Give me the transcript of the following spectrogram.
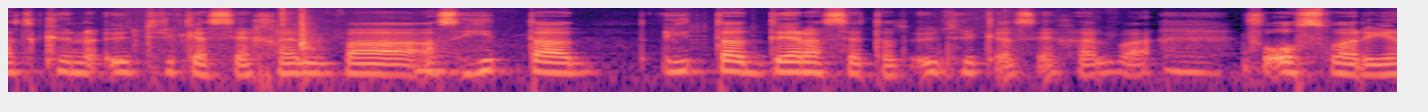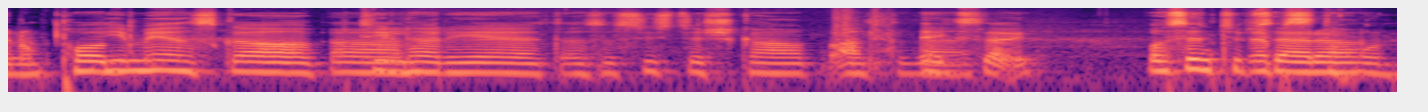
Att kunna uttrycka sig själva, alltså hitta, hitta deras sätt att uttrycka sig själva. För oss var det genom podd. Gemenskap, Ja. tillhörighet, alltså systerskap, allt det där. Exakt. Och sen typ såhär,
